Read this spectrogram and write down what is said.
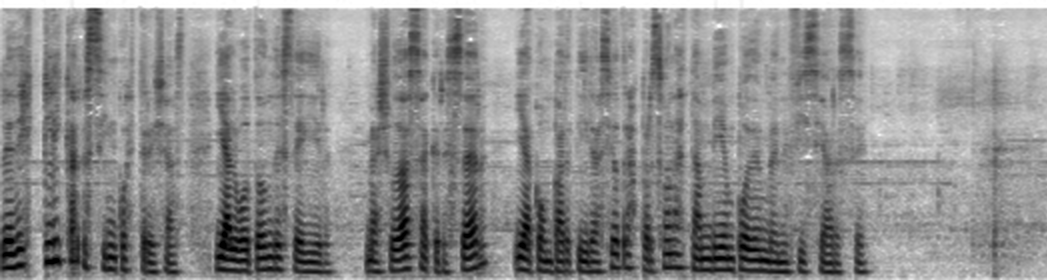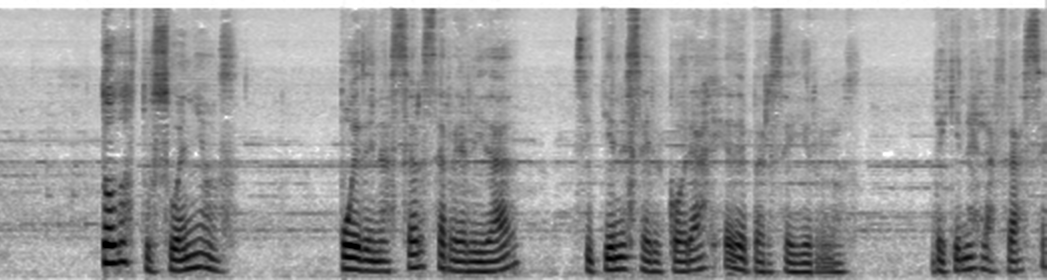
le des clic a las cinco estrellas y al botón de seguir. Me ayudas a crecer y a compartir, así otras personas también pueden beneficiarse. Todos tus sueños pueden hacerse realidad si tienes el coraje de perseguirlos. ¿De quién es la frase?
